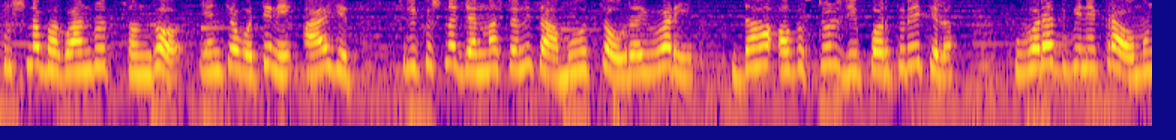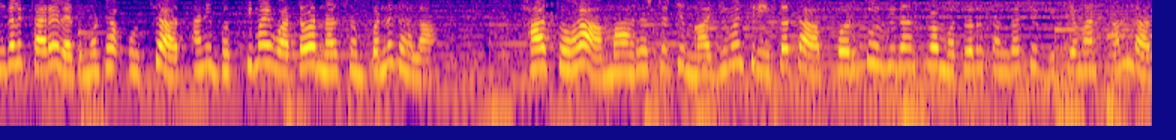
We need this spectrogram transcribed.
कृष्ण भगवानमृत संघ यांच्या वतीने आयोजित श्रीकृष्ण जन्माष्टमीचा महोत्सव रविवारी दहा ऑगस्ट रोजी परतूर येथील वरद विनेकराव मंगल कार्यालयात मोठ्या उत्साहात आणि भक्तिमय वातावरणात संपन्न झाला. हा सोहळा महाराष्ट्राचे माजी मंत्री तथा परतूर विधानसभा मतदारसंघाचे विद्यमान आमदार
